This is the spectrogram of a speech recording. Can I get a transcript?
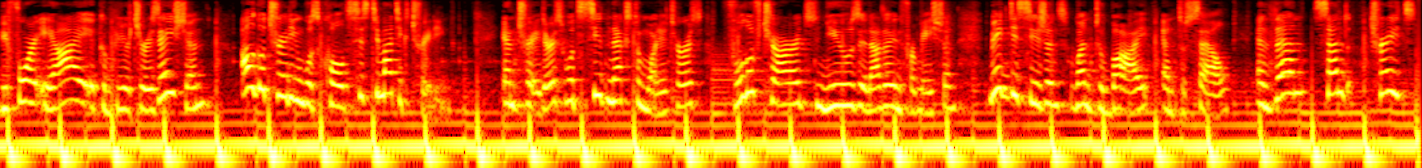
Before AI and computerization, algo trading was called systematic trading and traders would sit next to monitors full of charts, news, and other information, make decisions when to buy and to sell, and then send trades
